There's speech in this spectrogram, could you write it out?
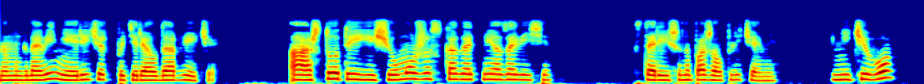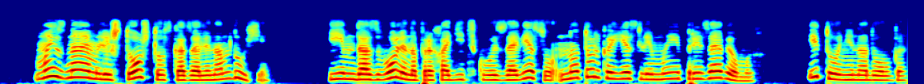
На мгновение Ричард потерял дар речи. «А что ты еще можешь сказать мне о завесе?» Старейшина пожал плечами. «Ничего. Мы знаем лишь то, что сказали нам духи. Им дозволено проходить сквозь завесу, но только если мы призовем их. И то ненадолго.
